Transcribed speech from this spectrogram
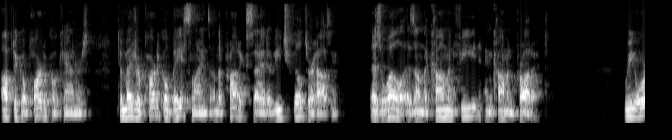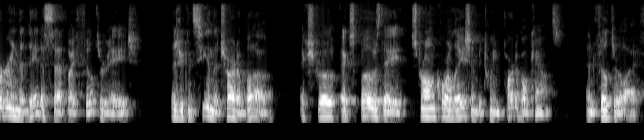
optical particle counters to measure particle baselines on the product side of each filter housing, as well as on the common feed and common product. Reordering the data set by filter age, as you can see in the chart above, exposed a strong correlation between particle counts and filter life.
